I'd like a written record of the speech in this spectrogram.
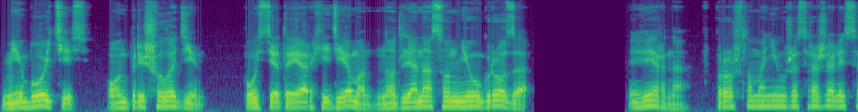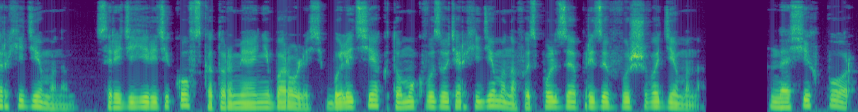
«Не бойтесь, он пришел один. Пусть это и архидемон, но для нас он не угроза». Верно. В прошлом они уже сражались с архидемоном. Среди еретиков, с которыми они боролись, были те, кто мог вызвать архидемонов, используя призыв высшего демона. До сих пор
